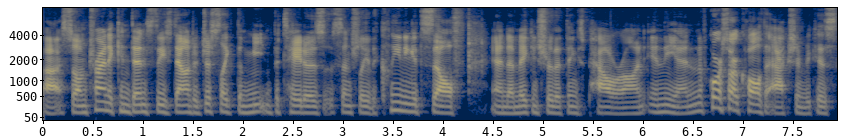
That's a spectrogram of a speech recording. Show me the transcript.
Uh, so I'm trying to condense these down to just like the meat and potatoes, essentially the cleaning itself, and uh, making sure that things power on in the end. And of course, our call to action, because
